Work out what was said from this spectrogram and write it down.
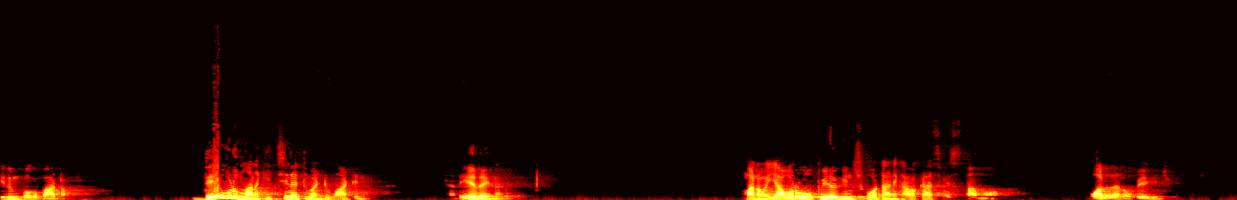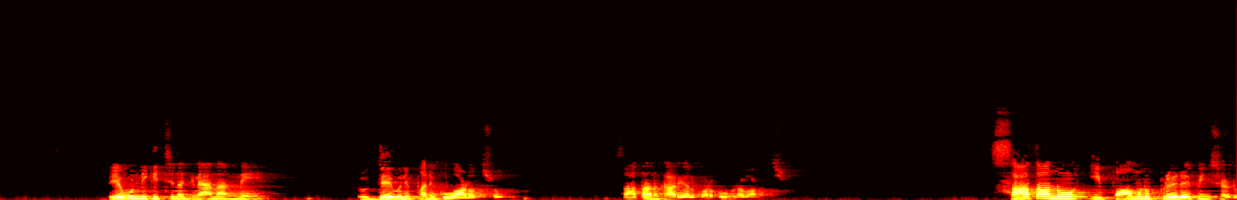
ఇది ఇంకొక పాఠం. దేవుడు మనకిచ్చినటువంటి వాటిని అదేదైనా మనం ఎవరు ఉపయోగించుకోవటానికి అవకాశం ఇస్తామో వాళ్ళు దాన్ని ఉపయోగించు. దేవుడు నీకు ఇచ్చిన జ్ఞానాన్ని నువ్వు దేవుని పనికి వాడచ్చు. సాతాను కార్యాల కొరకు కూడా వాడచ్చు. సాతాను ఈ పామును ప్రేరేపించాడు.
